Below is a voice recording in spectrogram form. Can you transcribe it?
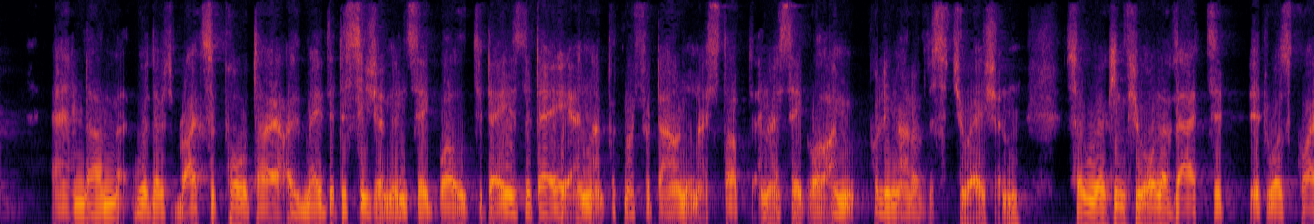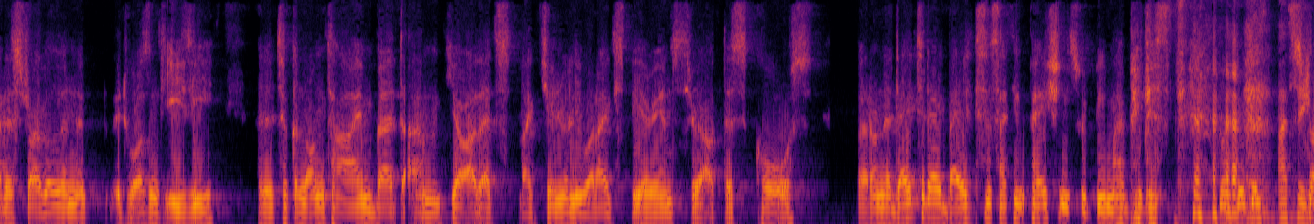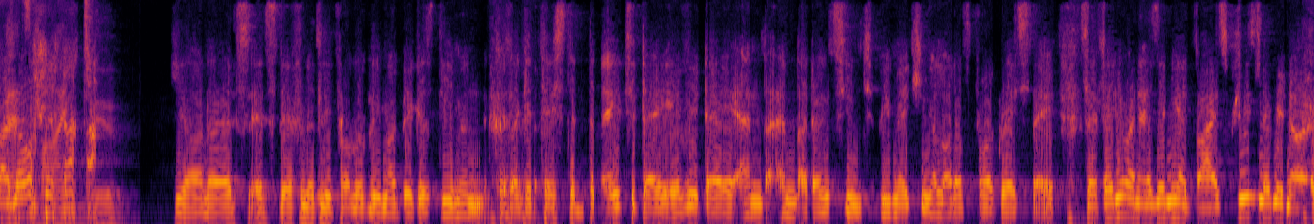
and um, with the right support, I, I, made the decision and said, well, today is the day. And I put my foot down and I stopped and I said, well, I'm pulling out of the situation. So working through all of that, it, it was quite a struggle and it, it wasn't easy. And it took a long time, but um, yeah, that's like generally what I experienced throughout this course. But on a day-to-day basis, I think patience would be my biggest, my biggest I think struggle. that's mine too. Yeah, no, it's it's definitely probably my biggest demon because I get tested day to day, every day, and and I don't seem to be making a lot of progress there. So if anyone has any advice, please let me know.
